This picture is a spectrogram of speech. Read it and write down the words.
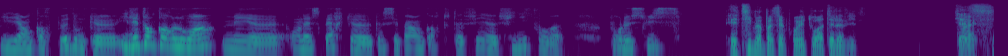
il y a encore peu. Donc, euh, il est encore loin, mais euh, on espère que, ce n'est pas encore tout à fait fini pour, pour le Suisse. Et Tim a passé le premier tour à Tel Aviv. Yes.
